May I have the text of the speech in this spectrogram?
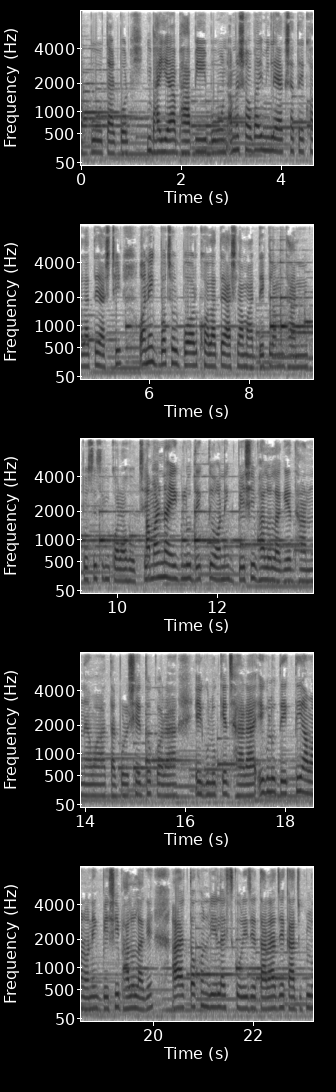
আব্বু, তারপর ভাইয়া, ভাবি, বোন, আমরা সবাই মিলে একসাথে খলাতে আসছি। অনেক বছর পর খলাতে আসলাম আর দেখলাম ধান প্রসেসিং করা হচ্ছে। আমার না এগুলো দেখতে অনেক বেশি ভালো লাগে। ধান নেওয়া, তারপরে সেদ্ধ করা, এগুলোকে ঝাড়া, এগুলো দেখতেই আমার অনেক বেশি ভালো লাগে। আর তখন রিয়েলাইজ করি যে তারা যে কাজগুলো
